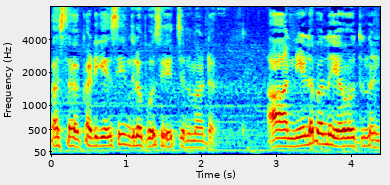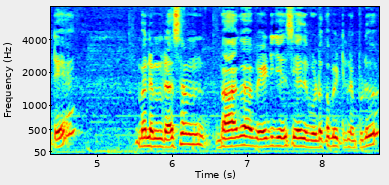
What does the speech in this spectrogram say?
కాస్త కడిగేసి ఇందులో పోసేయచ్చు అనమాట ఆ నీళ్ళ వల్ల ఏమవుతుందంటే మనం రసం బాగా వేడి చేసి అది ఉడకబెట్టినప్పుడు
